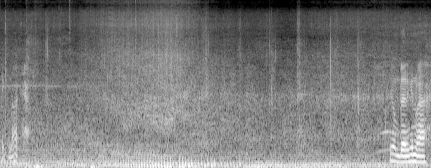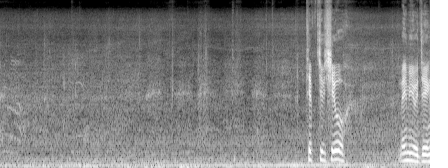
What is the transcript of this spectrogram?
เล็กน้อยที่ผมเดินขึ้นมาทิปชิวๆไม่มีอยู่จริง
